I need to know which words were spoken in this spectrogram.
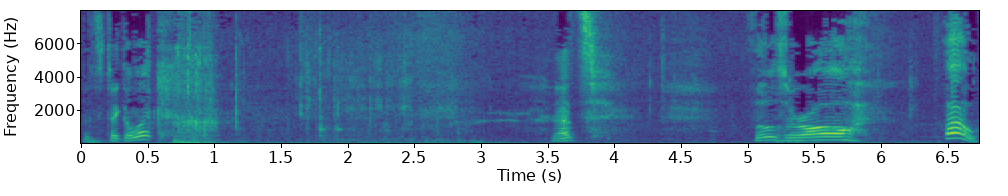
Let's take a look. That's, those are all Oh!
